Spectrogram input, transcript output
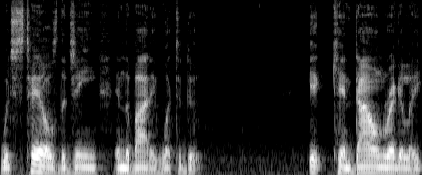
which tells the gene in the body what to do. It can downregulate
